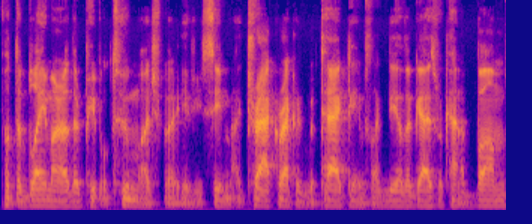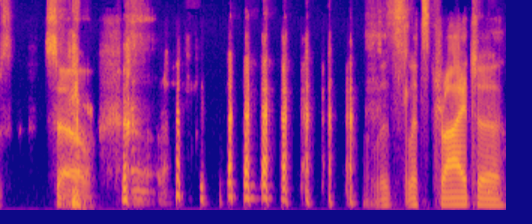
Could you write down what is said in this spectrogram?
put the blame on other people too much, but if you see my track record with tag teams, like the other guys were kind of bums. So let's let's try to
